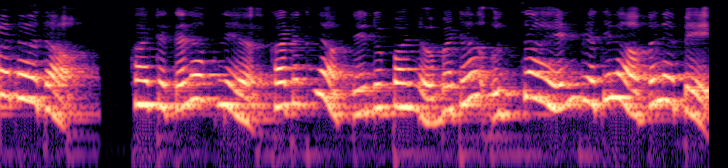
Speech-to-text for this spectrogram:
බදාදා. කටක ලග්නය කටක ලග්නයෙන් උපන් ඔබට උත්සාහයෙන් ප්‍රතිලාභ ලැබේ.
